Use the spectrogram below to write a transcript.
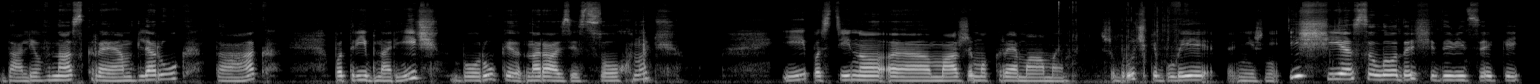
Далі в нас крем для рук. Так, потрібна річ, бо руки наразі сохнуть. І постійно е, мажемо кремами, щоб ручки були ніжні. І ще солодощі, дивіться, який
